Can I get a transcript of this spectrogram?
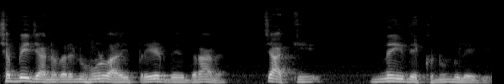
26 ਜਨਵਰੀ ਨੂੰ ਹੋਣ ਵਾਲੀ ਪਰੇਡ ਦੇ ਦੌਰਾਨ ਝਾਕੀ ਨਹੀਂ ਦੇਖਣ ਨੂੰ ਮਿਲੇਗੀ।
